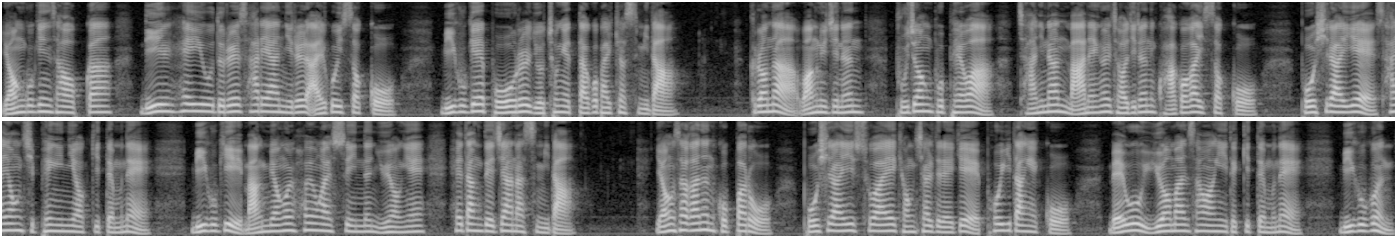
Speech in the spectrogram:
영국인 사업가 닐 헤이우드를 살해한 일을 알고 있었고 미국의 보호를 요청했다고 밝혔습니다. 그러나 왕류진은 부정부패와 잔인한 만행을 저지른 과거가 있었고 보시라이의 사형 집행인이었기 때문에 미국이 망명을 허용할 수 있는 유형에 해당되지 않았습니다. 영사관은 곧바로 보시라이 수하의 경찰들에게 포위당했고 매우 위험한 상황이 됐기 때문에 미국은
